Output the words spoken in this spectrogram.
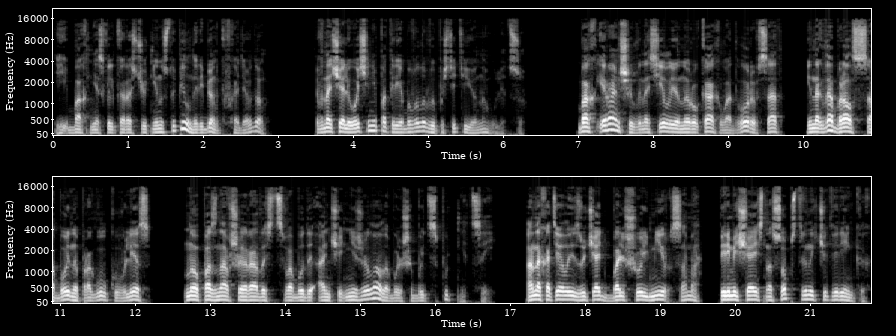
и Бах несколько раз чуть не наступил на ребенка, входя в дом. В начале осени потребовала выпустить ее на улицу. Бах и раньше выносил ее на руках во двор и в сад, иногда брал с собой на прогулку в лес, но познавшая радость свободы Анча не желала больше быть спутницей. Она хотела изучать большой мир сама, перемещаясь на собственных четвереньках,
